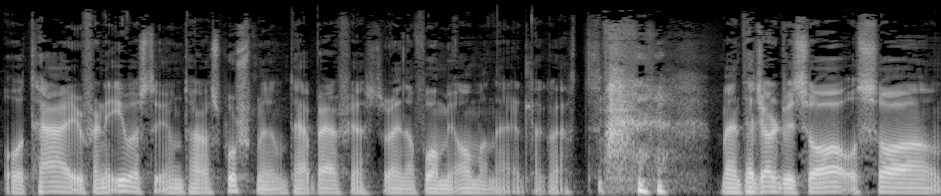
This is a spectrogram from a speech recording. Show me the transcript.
Och det här är för en ivaste om det här sportsmedel om det här bara för att röjna få mig om man är ett lagvätt. Men det gjorde vi så och så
